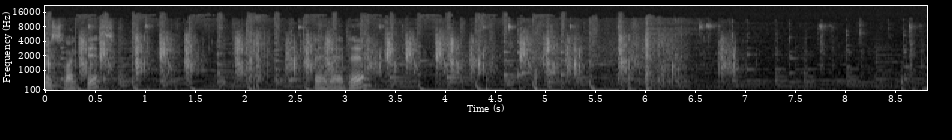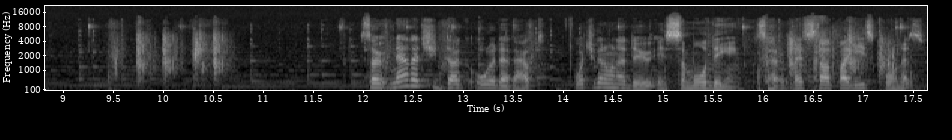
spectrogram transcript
just like this. So now that you dug all of that out, what you're going to want to do is some more digging. So let's start by these corners.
